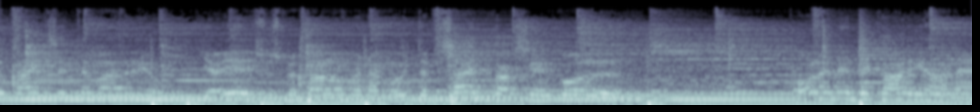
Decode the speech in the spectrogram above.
su kaitset ja varju ja Jeesus, me palume, nagu ütleb salm kakskümmend kolm. ole nende karjane,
